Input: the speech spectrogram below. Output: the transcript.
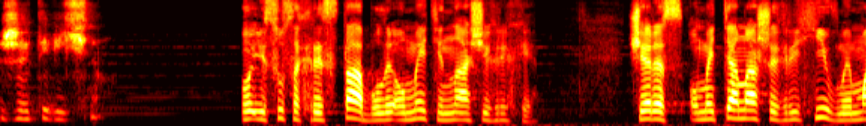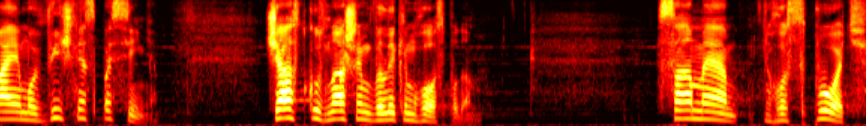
жити вічно. До Ісуса Христа були омиті наші гріхи. Через омиття наших гріхів ми маємо вічне спасіння, частку з нашим великим Господом. Саме Господь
